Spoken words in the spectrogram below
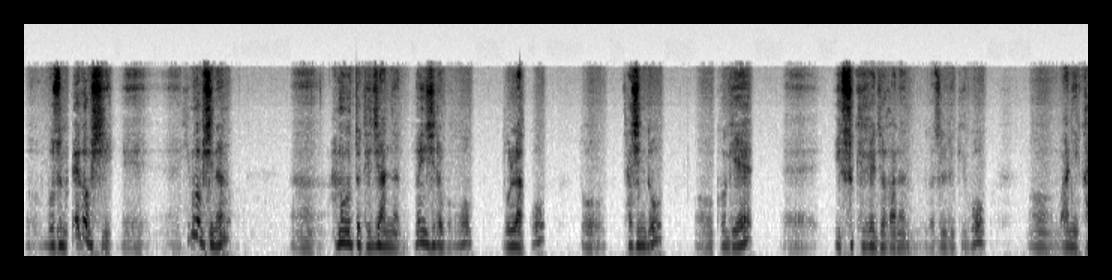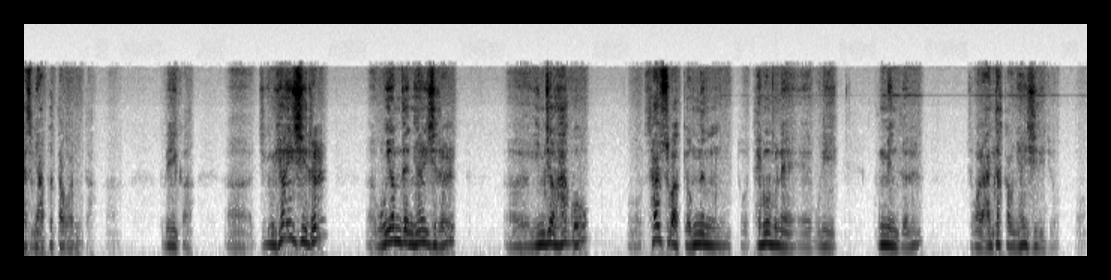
어, 무슨 백 없이 예, 힘 없이는 어, 아무것도 되지 않는 현실을 보고 놀랐고 또 자신도 어, 거기에 에, 익숙해져가는 것을 느끼고 어, 많이 가슴이 아팠다고 합니다. 그러니까 어, 지금 현실을 어, 오염된 현실을 어, 인정하고 어, 살 수밖에 없는 또 대부분의 우리 국민들 정말 안타까운 현실이죠. 어,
